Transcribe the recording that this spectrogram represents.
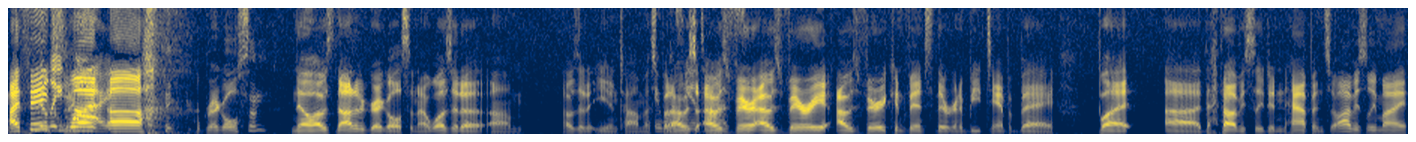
I think Really what. high. Uh, Greg Olsen. no, I was not at a Greg Olsen. I was at a. Um, I was at a Ian Thomas, It but was I was Ian I was Thomas. very I was very I was very convinced they were going to beat Tampa Bay, but uh, that obviously didn't happen. So obviously my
